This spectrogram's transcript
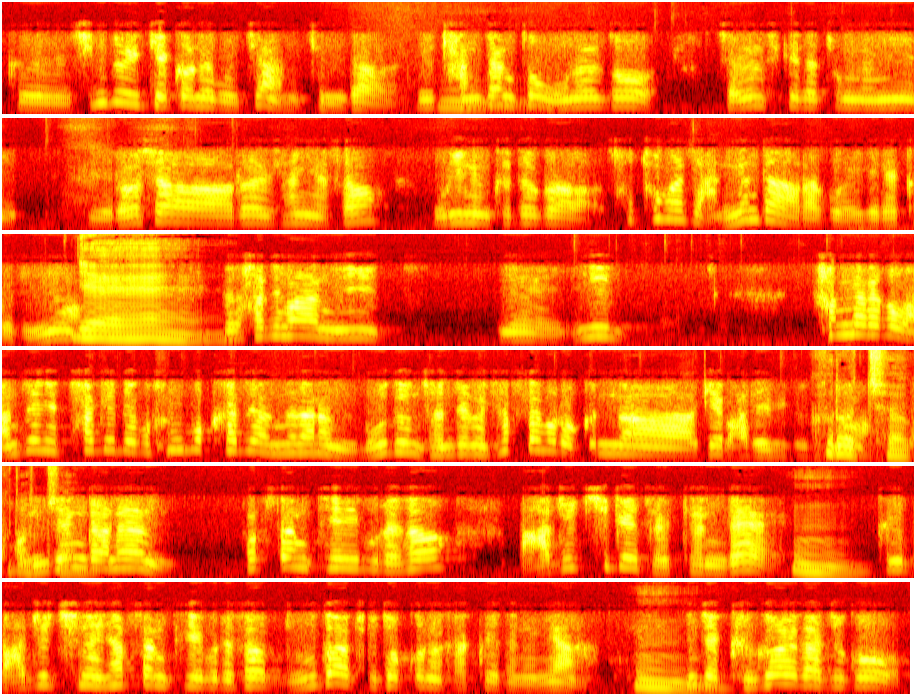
그 심도 있게 꺼내고 있지 않습니다. 이 당장 또 오늘도 젤렌스키 대통령이 이 러시아를 향해서 우리는 그들과 소통하지 않는다라고 얘기를 했거든요. 예. 하지만 이, 예, 이, 한 나라가 완전히 파괴되고 항복하지 않는 한은 모든 전쟁은 협상으로 끝나게 마련이거든요. 그렇죠, 그렇죠. 언젠가는 협상 테이블에서 마주치게 될 텐데, 음, 그 마주치는 협상 테이블에서 누가 주도권을 갖게 되느냐. 음. 이제 그걸 가지고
